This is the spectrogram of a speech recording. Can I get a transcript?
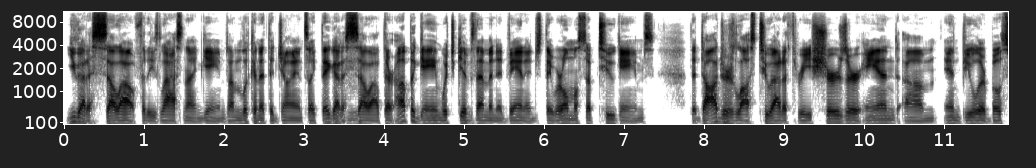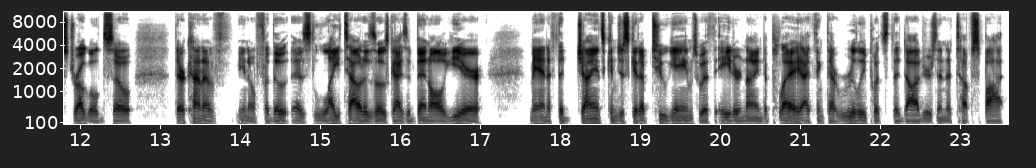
you got to sell out for these last nine games. I'm looking at the Giants, like they got to mm-hmm. sell out. They're up a game, which gives them an advantage. They were almost up two games. The Dodgers lost two out of three. Scherzer and um, and Buehler both struggled. So they're kind of you know for those as lights out as those guys have been all year. Man, if the Giants can just get up two games with eight or nine to play, I think that really puts the Dodgers in a tough spot.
